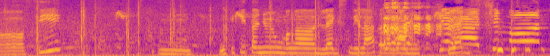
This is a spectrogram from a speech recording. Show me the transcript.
Oh, see? Mm, nakikita nyo yung mga legs nila. Talagang Here legs. Shingmon.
